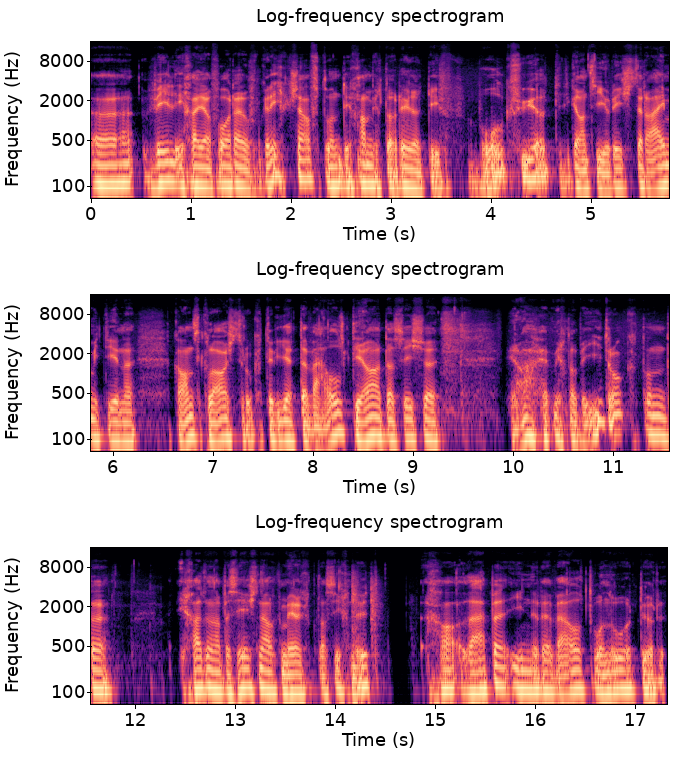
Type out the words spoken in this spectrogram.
äh, weil ich habe ja vorher auf dem Gericht geschafft und ich habe mich da relativ wohl gefühlt. Die ganze Juristerei mit ihrer ganz klar strukturierten Welt, ja, das ist, äh, ja, hat mich noch beeindruckt und äh, ich habe dann aber sehr schnell gemerkt, dass ich nicht kann leben in einer Welt, die nur durch,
